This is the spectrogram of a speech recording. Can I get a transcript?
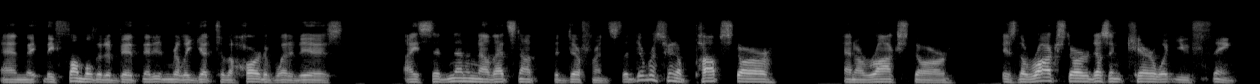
And they, they fumbled it a bit. They didn't really get to the heart of what it is. I said, no, no, no, that's not the difference. The difference between a pop star and a rock star is the rock star doesn't care what you think.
